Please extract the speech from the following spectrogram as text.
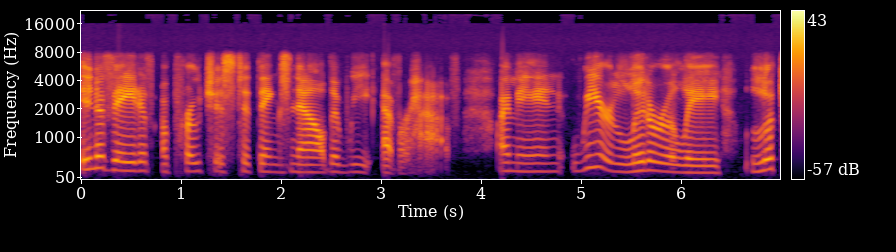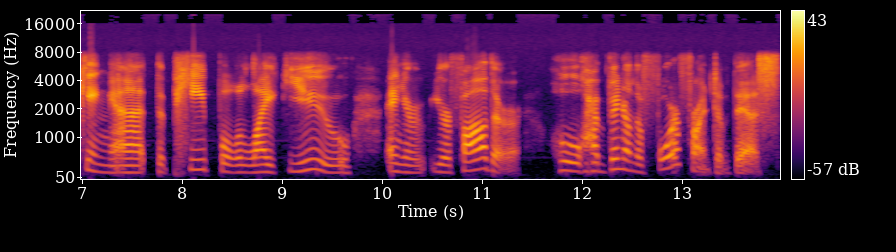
innovative approaches to things now than we ever have. I mean, we are literally looking at the people like you and your your father who have been on the forefront of this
